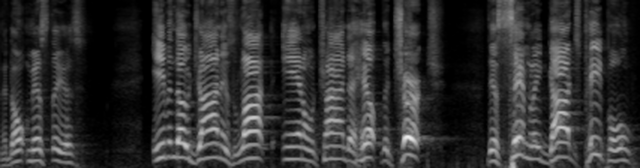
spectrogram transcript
Now, don't miss this. Even though John is locked in on trying to help the church, the assembly, God's people,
